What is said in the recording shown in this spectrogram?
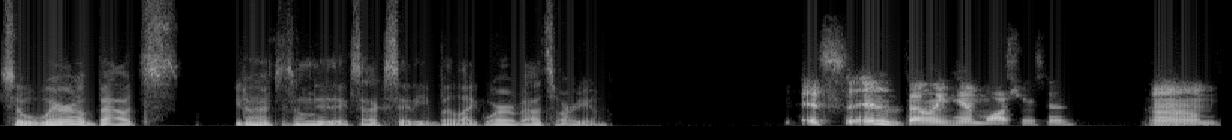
So whereabouts? You don't have to tell me the exact city, but like whereabouts are you? It's in Bellingham, Washington. Um, Um,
